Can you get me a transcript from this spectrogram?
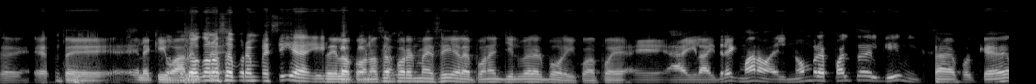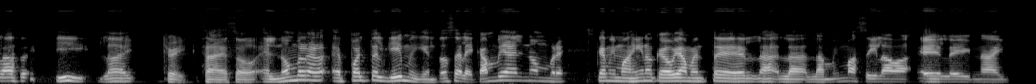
este, el equivalente. Lo conoce por el Mesías. Y... Si lo conoce por el Mesías, le pone Gilbert el Boricua. Pues eh, a Eli Drake, mano, el nombre es parte del gimmick, ¿sabes? Porque él hace Eli Drake, ¿sabes? Eso, el nombre es parte del gimmick, entonces le cambia el nombre, que me imagino que obviamente es la, la, la misma sílaba LA Knight.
